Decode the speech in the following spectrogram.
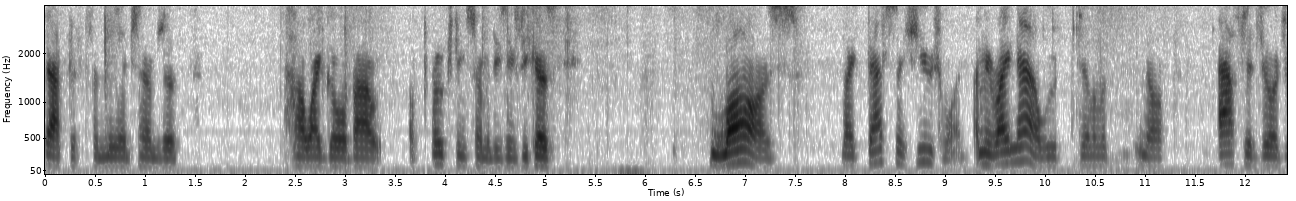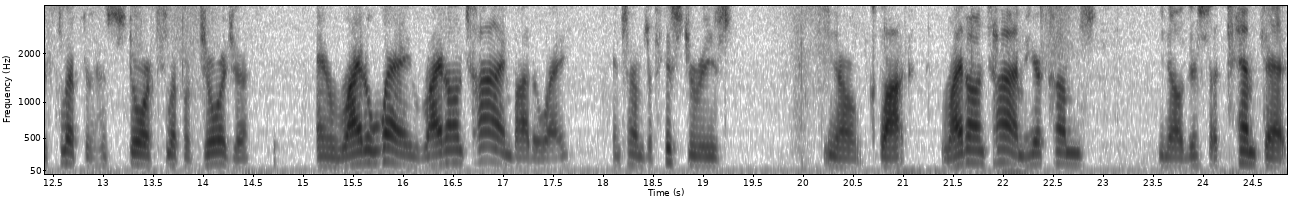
chapter for me in terms of how I go about approaching some of these things because laws, like that's a huge one. I mean, right now we're dealing with, you know, after Georgia flipped, the historic flip of Georgia, and right away, right on time, by the way, in terms of history's, you know, clock, right on time. Here comes, you know, this attempt at,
